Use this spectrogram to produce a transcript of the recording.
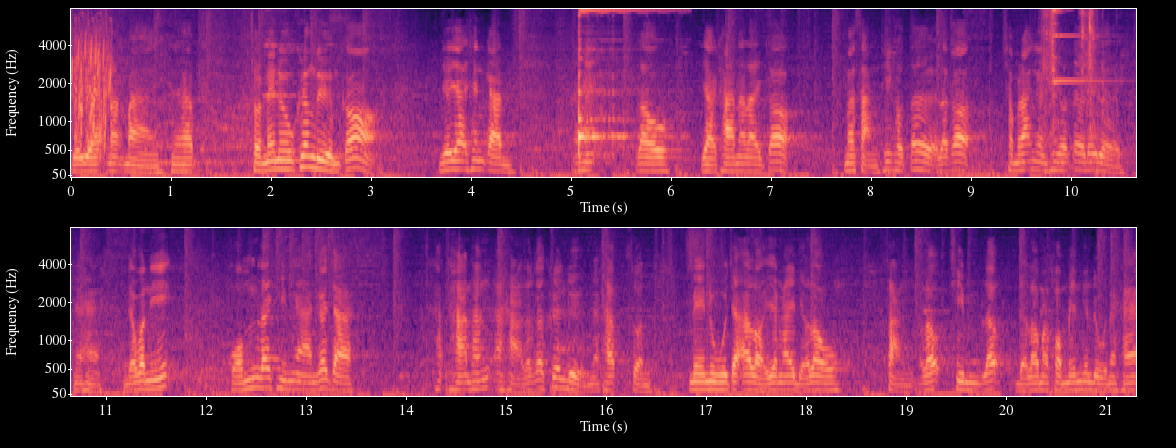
เยอะแยะมากมายนะครับ ส่วนเมนูเครื่องดื่มก็เยอะแยะเช่นกันนะฮะเราอยากทานอะไรก็มาสั่งที่เคาน์เตอร์ แล้วก็ชำระเงินที่เคาน์เตอร์ได้เลยนะฮะเดี๋ยววันนี้ผมและทีมงานก็จะทานทั้งอาหารแล้วก็เครื่องดื่มนะครับ ส่วนเมนูจะอร่อยยังไง เดี๋ยวเราสั่งแล้วชิมแล้วเดี๋ยวเรามาคอมเมนต์กันดูนะฮะ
